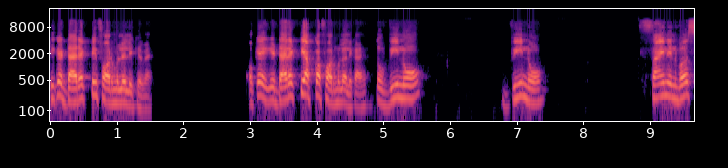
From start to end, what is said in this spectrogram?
ठीक है डायरेक्ट ही फॉर्मूले लिखे हुए हैं। ओके ये डायरेक्ट ही आपका फॉर्मूला लिखा है। तो we know we know sine inverse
